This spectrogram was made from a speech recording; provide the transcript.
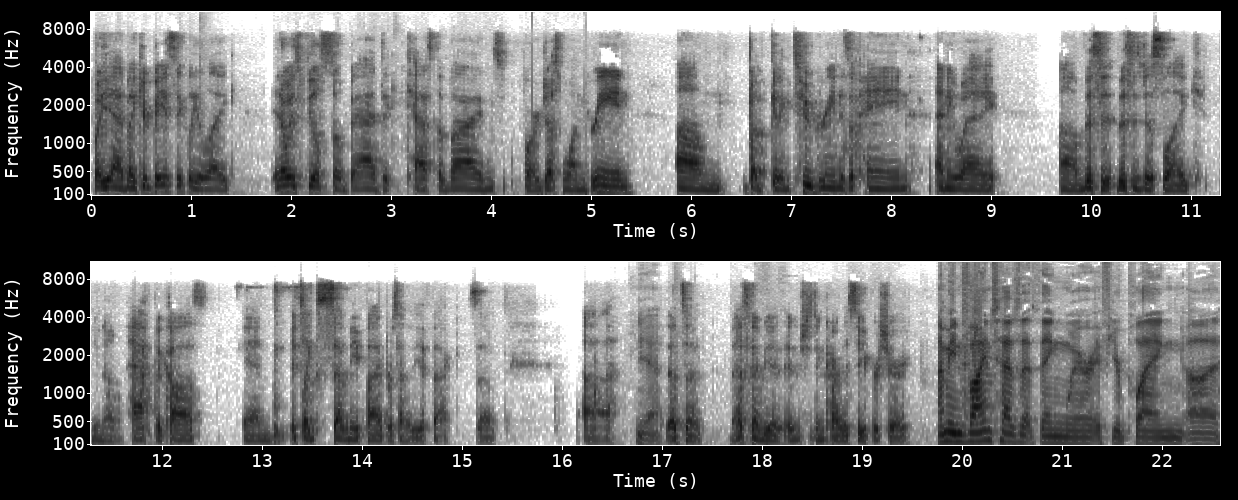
but yeah, like you're basically like it always feels so bad to cast the vines for just one green. Um, but getting two green is a pain anyway. Um, this is this is just like you know half the cost, and it's like seventy five percent of the effect. So uh, yeah, that's a that's gonna be an interesting card to see for sure. I mean, Vines has that thing where if you're playing uh,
